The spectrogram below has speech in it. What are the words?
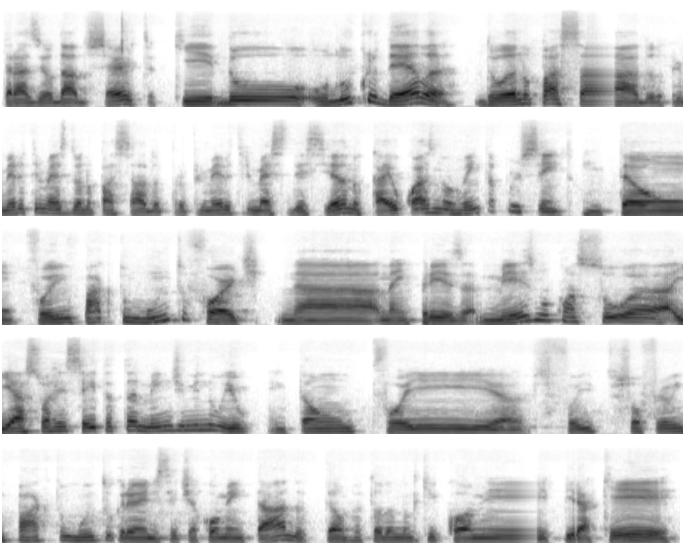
trazer o dado certo. Que do o lucro dela do ano passado, do primeiro trimestre do ano passado para o primeiro trimestre desse ano, caiu quase 90%. Então, foi um impacto muito forte na, na empresa, mesmo com a sua. E a sua receita também diminuiu. Então foi, foi sofreu um impacto muito grande. Você tinha comentado, então para todo mundo que come piraquê,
